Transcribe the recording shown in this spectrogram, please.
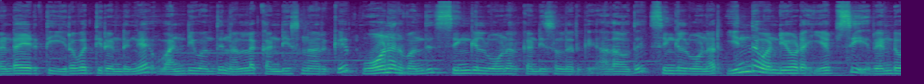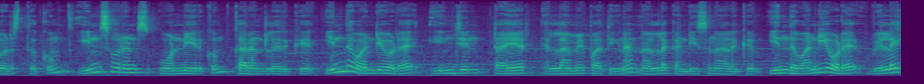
ரெண்டாயிரத்தி இருபத்தி ரெண்டுங்க வண்டி வந்து நல்ல கண்டிஷனாக இருக்கு. ஓனர் வந்து சிங்கிள் ஓனர் கண்டிஷனில் இருக்கு. அதாவது சிங்கிள் ஓனர். இந்த வண்டியோட எஃப்சி ரெண்டு வருஷத்துக்கும் இன்சூரன்ஸ் ஒன் இயருக்கும் கரண்ட்ல இருக்கு. இந்த வண்டியோட இன்ஜின் டயர் எல்லாமே பார்த்தீங்கன்னா நல்ல கண்டிஷனாக இருக்கு. இந்த வண்டியோட விலை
